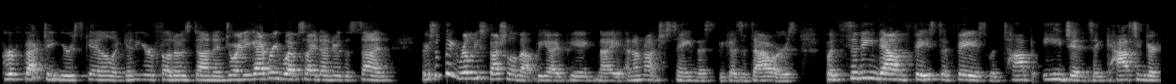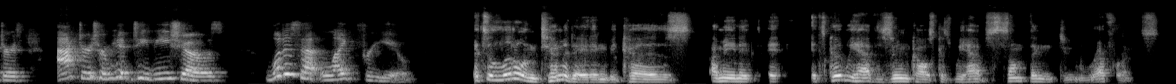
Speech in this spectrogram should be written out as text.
perfecting your skill and getting your photos done and joining every website under the sun there's something really special about vip ignite and i'm not just saying this because it's ours but sitting down face to face with top agents and casting directors actors from hit tv shows what is that like for you? It's a little intimidating because I mean it, it it's good we have the Zoom calls because we have something to reference.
